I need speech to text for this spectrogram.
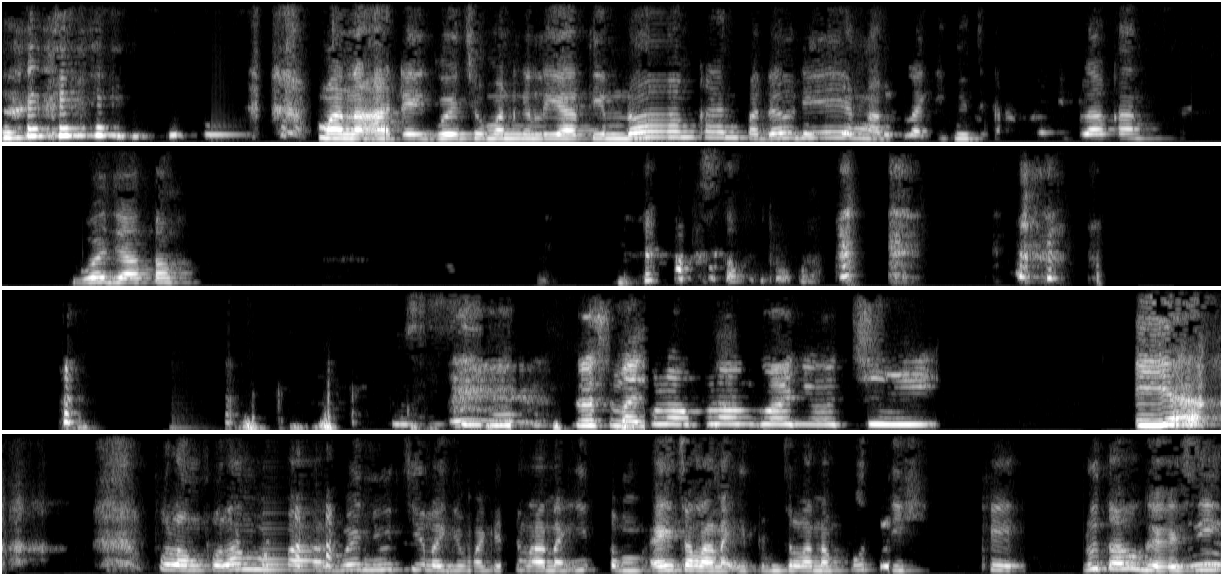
mana adek gue cuman ngeliatin doang kan padahal dia yang lagi ngejar di belakang gue jatuh Terus pulang-pulang gue nyuci. Iya. Pulang-pulang mah gue nyuci lagi pakai celana hitam. Eh celana hitam, celana putih. Kayak lu tahu gak sih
